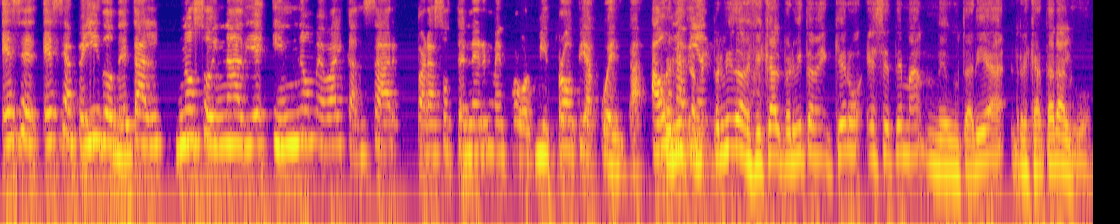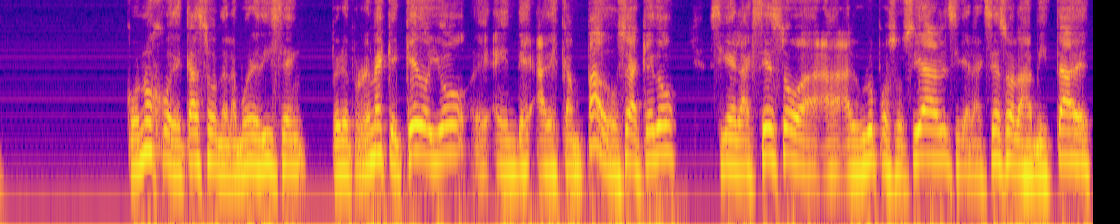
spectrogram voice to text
ese, ese apellido de tal no soy nadie y no me va a alcanzar para sostenerme por mi propia cuenta. Aún Permítame, permítame, fiscal, permítame, quiero ese tema, me gustaría rescatar algo. Conozco de casos donde las mujeres dicen, pero el problema es que quedo yo eh, en a descampado, o sea, quedo sin el acceso a- al grupo social, sin el acceso a las amistades.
